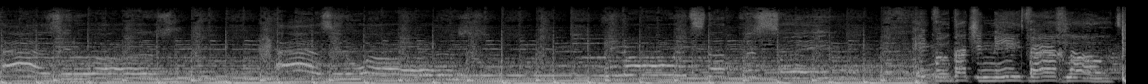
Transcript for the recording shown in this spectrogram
as it was, as it was. You know it's not the same. Ik wil dat je niet wegloopt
